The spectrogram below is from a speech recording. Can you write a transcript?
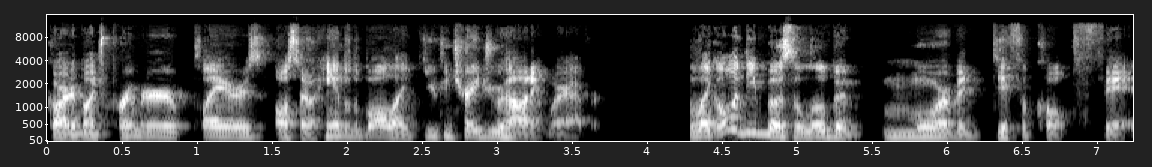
guard a bunch of perimeter players, also handle the ball, like you can trade Jrue Holiday wherever. But like Oladipo is a little bit more of a difficult fit.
